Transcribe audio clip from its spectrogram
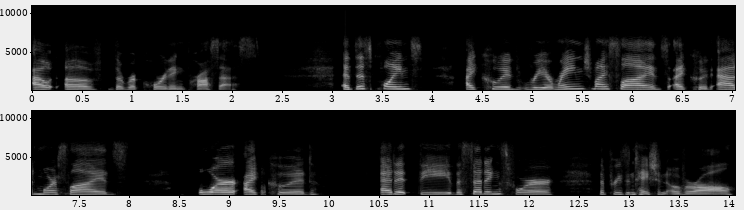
out of the recording process. At this point, I could rearrange my slides, I could add more slides, or I could edit the, the settings for the presentation overall.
